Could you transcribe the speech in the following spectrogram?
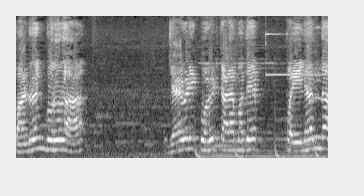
पांडुरंग बरोरा ज्यावेळी कोविड काळामध्ये पहिल्यांदा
